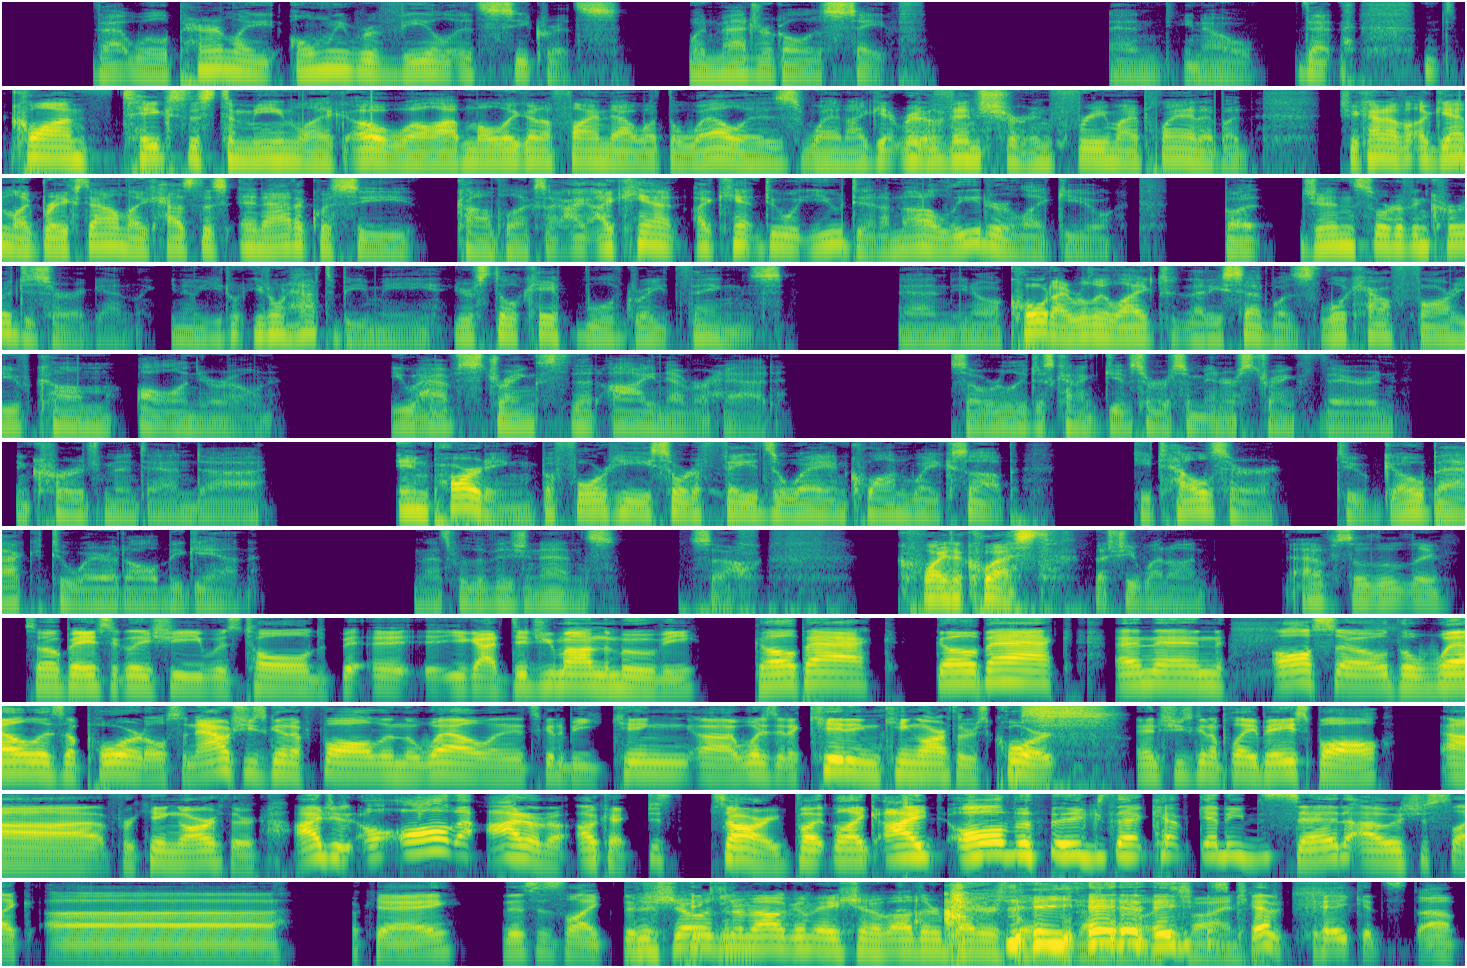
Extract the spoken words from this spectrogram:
that will apparently only reveal its secrets when Madrigal is safe. And, you know, that Kwan takes this to mean like, oh, well, I'm only to find out what the well is when I get rid of Venture and free my planet. But she kind of, again, like breaks down, like has this inadequacy complex. I, I can't, I can't do what you did. I'm not a leader like you. But Jen sort of encourages her again. Like, you know, you don't, you don't have to be me. You're still capable of great things. And, you know, a quote I really liked that he said was, Look how far you've come all on your own. You have strengths that I never had. So, really just kind of gives her some inner strength there and encouragement. And uh, in parting, before he sort of fades away and Kwan wakes up, he tells her to go back to where it all began. And that's where the vision ends. So, quite a quest that she went on. Absolutely. So basically, she was told, uh, "You got Digimon the movie. Go back, go back. And then also the well is a portal. So now she's going to fall in the well and it's going to be King, uh, what is it, a kid in King Arthur's court. and she's going to play baseball uh, for King Arthur. I just, all that, I don't know. Okay, just sorry. But like, I, all the things that kept getting said, I was just like, uh, okay. This is like, the show is an amalgamation of other better things. yeah, they just fine. kept taking stuff.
